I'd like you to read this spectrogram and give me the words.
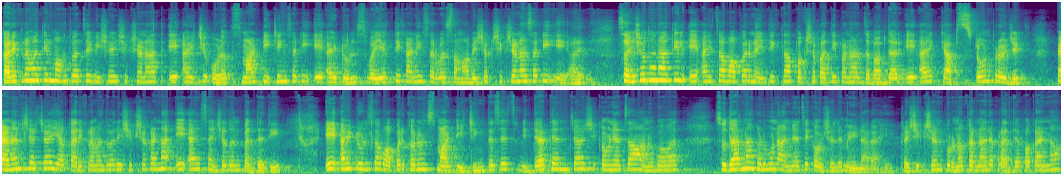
कार्यक्रमातील महत्त्वाचे विषय शिक्षणात ए आयची ओळख स्मार्ट टीचिंगसाठी ए आय टूल्स वैयक्तिक आणि सर्वसमावेशक शिक्षणासाठी ए आय संशोधनातील ए आयचा वापर नैतिकता पक्षपातीपणा जबाबदार A I capstone project panel चर्चा या कार्यक्रमाद्वारे शिक्षकांना ए आय संशोधन पद्धती ए आय टूलचा वापर करून स्मार्ट टीचिंग तसेच विद्यार्थ्यांच्या शिकवण्याचा अनुभवात सुधारणा घडवून आणण्याचे कौशल्य मिळणार आहे. प्रशिक्षण पूर्ण करणाऱ्या प्राध्यापकांना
